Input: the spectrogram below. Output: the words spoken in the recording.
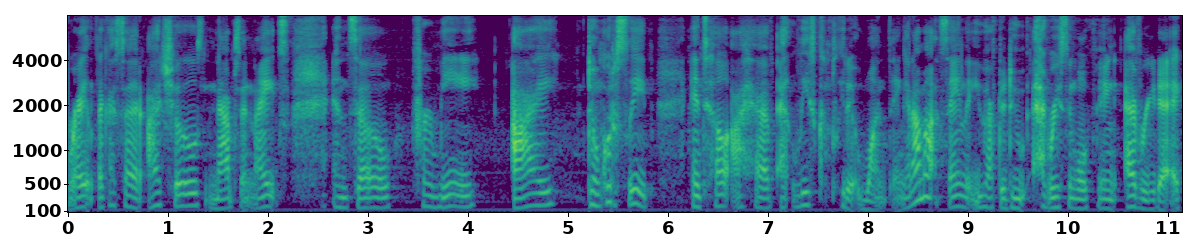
right? Like I said, I chose naps and nights. And so for me, I don't go to sleep until I have at least completed one thing. And I'm not saying that you have to do every single thing every day,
